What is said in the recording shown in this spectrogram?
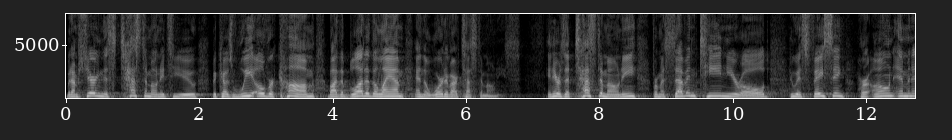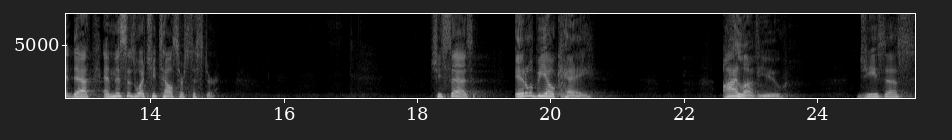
But I'm sharing this testimony to you because we overcome by the blood of the Lamb and the word of our testimonies. And here's a testimony from a 17 year old who is facing her own imminent death, and this is what she tells her sister. She says, It'll be okay. I love you. Jesus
